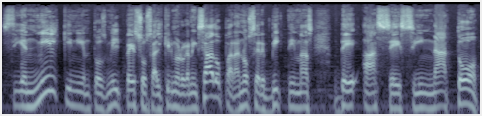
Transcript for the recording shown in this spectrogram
100 mil, 500 mil pesos al crimen organizado para no ser víctimas de asesinato.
